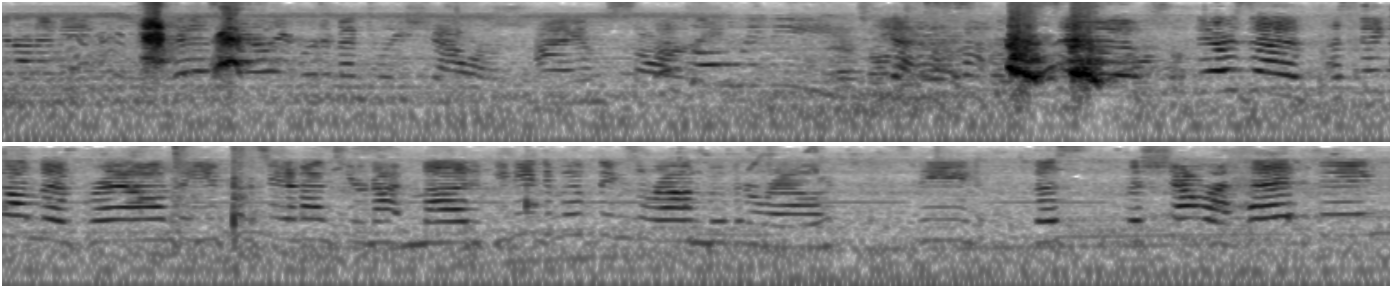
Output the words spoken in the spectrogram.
you know what I mean? It is a very rudimentary shower. I am sorry. That's all we need. Yes. So there's a, a thing on the ground that you can stand on so you're not in mud. If you need to move things around, move it around. The, the, the shower head thing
